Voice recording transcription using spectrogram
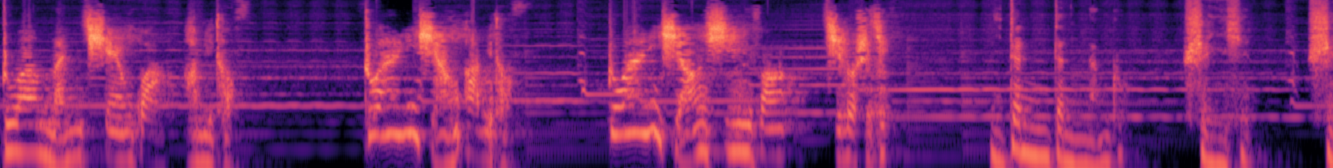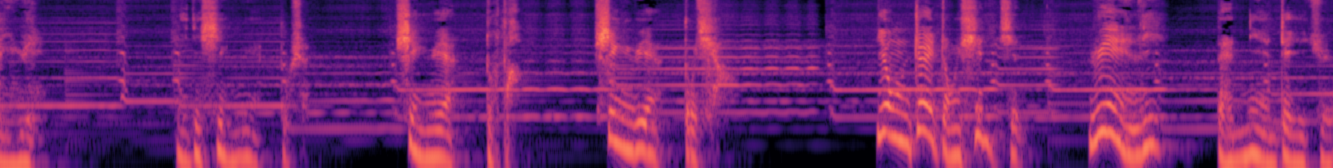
专门牵挂阿弥陀佛，专想阿弥陀佛，专想西方极乐世界。你真正能够深信、深愿，你的心愿多深，心愿多大。心愿多强，用这种信心、愿力来念这一句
